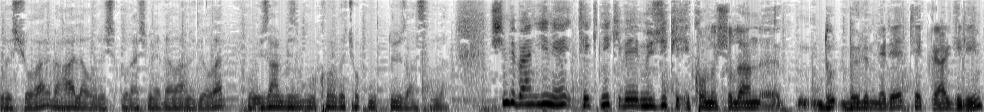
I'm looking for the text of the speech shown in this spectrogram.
uğraşıyorlar ve hala uğraş, uğraşmaya devam ediyorlar. O yüzden biz bu konuda çok mutluyuz aslında. Şimdi ben yine teknik ve müzik konuşulan e, bölümlere tekrar geleyim.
